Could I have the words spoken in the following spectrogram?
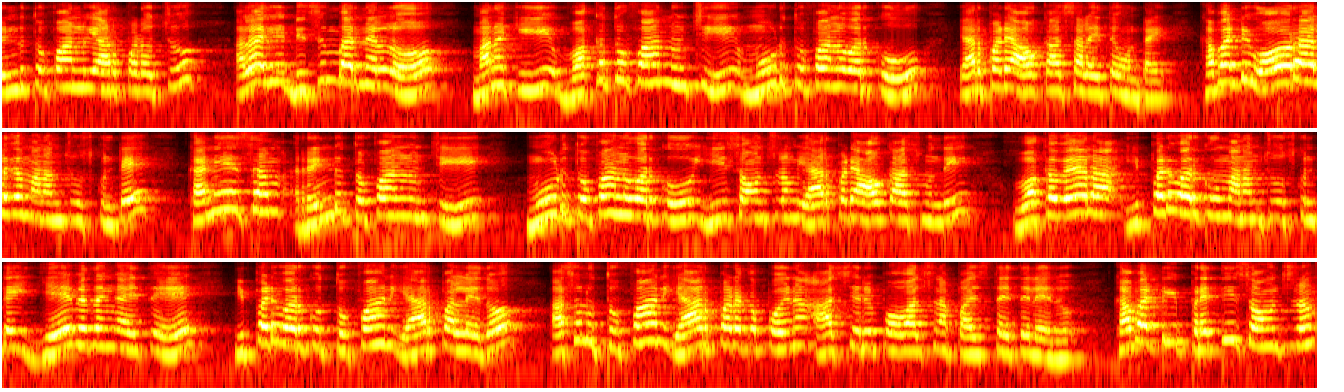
రెండు తుఫాన్లు ఏర్పడవచ్చు అలాగే డిసెంబర్ నెలలో మనకి ఒక తుఫాన్ నుంచి మూడు తుఫాన్ల వరకు ఏర్పడే అవకాశాలు అయితే ఉంటాయి. కాబట్టి ఓవరాల్గా మనం చూసుకుంటే కనీసం రెండు తుఫాన్ల నుంచి మూడు తుఫాన్ల వరకు ఈ సంవత్సరం ఏర్పడే అవకాశం ఉంది. ఒకవేళ ఇప్పటి వరకు మనం చూసుకుంటే ఏ విధంగా అయితే ఇప్పటి వరకు తుఫాన్ ఏర్పడలేదో అసలు తుఫాన్ ఏర్పడకపోయినా ఆశ్చర్యపోవాల్సిన పరిస్థితి అయితే లేదు. కాబట్టి ప్రతి సంవత్సరం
